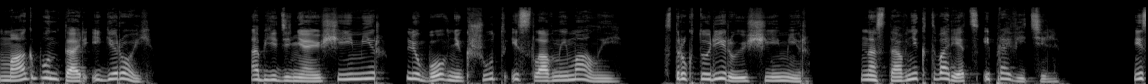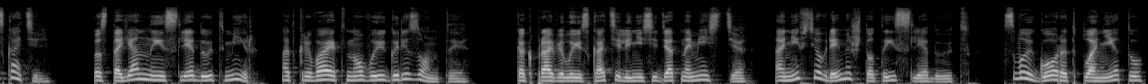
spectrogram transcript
маг, бунтарь и герой. Объединяющий мир, любовник, шут и славный малый. Структурирующий мир, наставник, творец и правитель. Искатель. Постоянно исследует мир, открывает новые горизонты. Как правило, искатели не сидят на месте, они все время что-то исследуют. Свой город, планету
